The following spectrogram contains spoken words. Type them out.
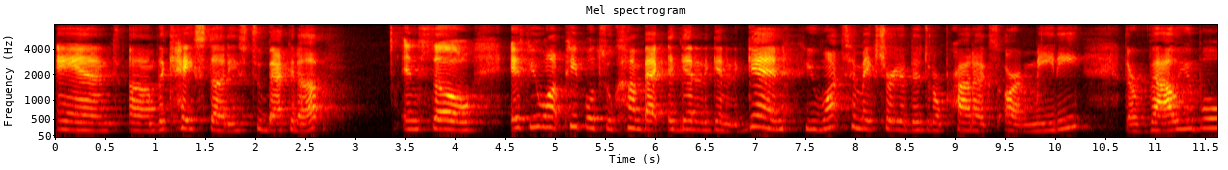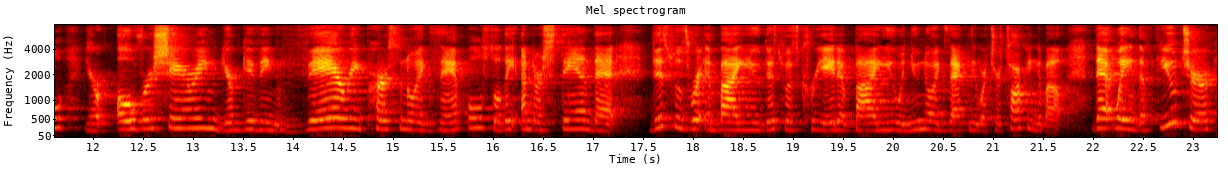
and um, the case studies to back it up. And so if you want people to come back again and again and again, you want to make sure your digital products are meaty, they're valuable, you're oversharing, you're giving very personal examples. So they understand that this was written by you, this was created by you, and you know exactly what you're talking about. That way in the future,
